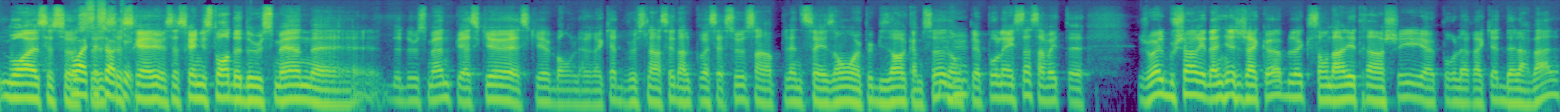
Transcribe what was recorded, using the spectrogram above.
Ouais, c'est ça. ce, serait, ce serait une histoire de deux semaines. Euh, de deux semaines. Puis est-ce que, est-ce que bon, le Rocket veut se lancer dans le processus en pleine saison un peu bizarre comme ça? Donc pour l'instant, ça va être Joël Bouchard et Daniel Jacob qui sont dans les tranchées pour le Rocket de Laval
